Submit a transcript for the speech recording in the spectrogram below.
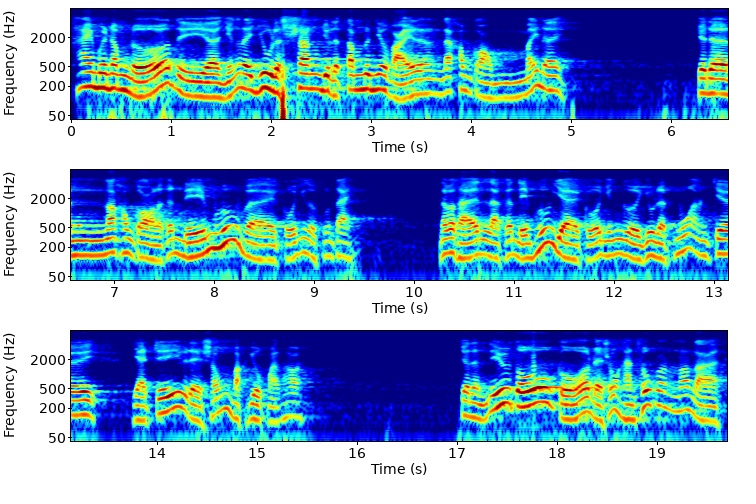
20 năm nữa thì à, những nơi du lịch xanh du lịch tâm linh như vậy đã không còn mấy nơi. Cho nên nó không còn là cái điểm hướng về của những người phương tây. Nó có thể là cái điểm hướng về của những người du lịch muốn ăn chơi giải trí đời sống vật dục mà thôi. Cho nên yếu tố của đời sống hạnh phúc đó, nó là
